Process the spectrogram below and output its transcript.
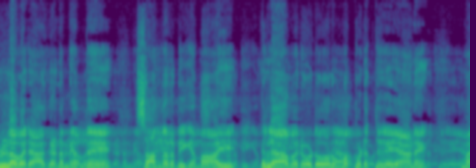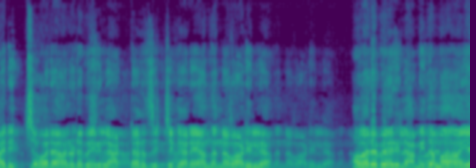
ഉള്ളവരാകണമെന്ന് സാന്ദർഭികമായി എല്ലാവരോടും ഓർമ്മപ്പെടുത്തുകയാണ്. മരിച്ച ഒരാളുടെ പേരിൽ അട്ടഹസിച്ച് കരയാൻ തന്നെ പാടില്ല. അവരുടെ പേരിൽ അമിതമായ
